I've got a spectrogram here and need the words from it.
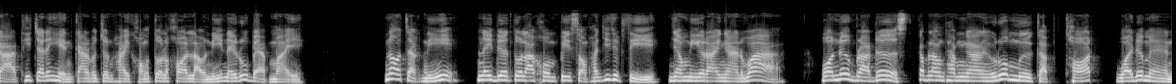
กาสที่จะได้เห็นการประจนภัยของตัวละครเหล่านี้ในรูปแบบใหม่ นอกจากนี้ ในเดือนตุลาคมปี 2024 ยังมีรายงานว่า Warner Brothers กำลังทำงานร่วมมือกับ Todd Widerman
